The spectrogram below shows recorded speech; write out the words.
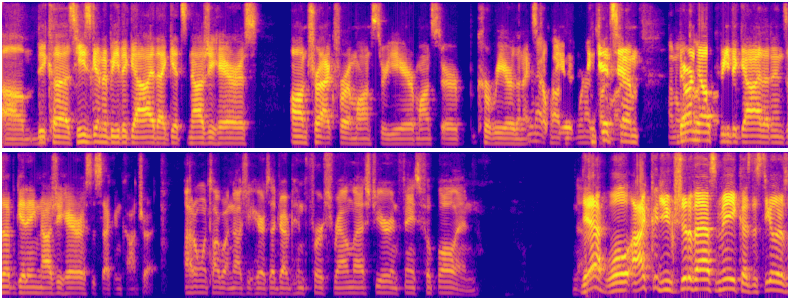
um, because he's going to be the guy that gets Najee Harris on track for a monster year, monster career the next couple talking- years, and gets him. Darnell could be the guy that ends up getting Najee Harris a second contract. I don't want to talk about Najee Harris. I drafted him first round last year in fantasy football, and no. Yeah, well, I could. You should have asked me because the Steelers'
